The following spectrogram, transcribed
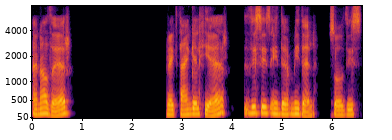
another rectangle here. This is in the middle. So these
